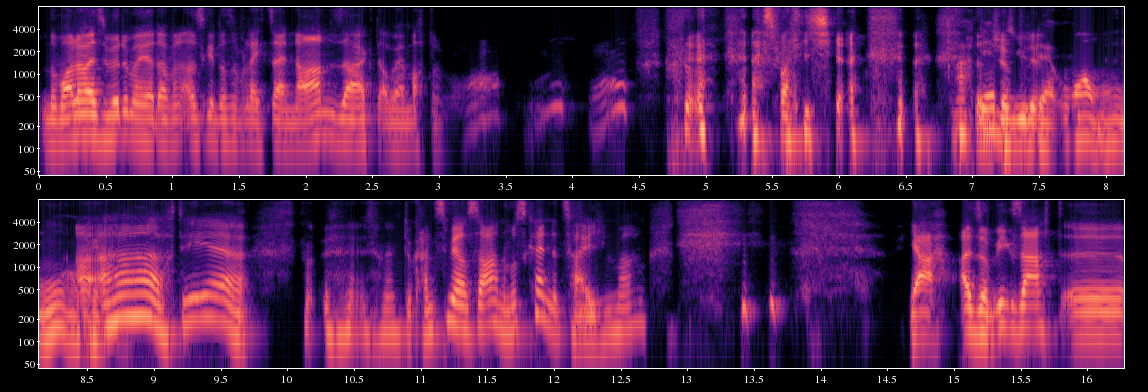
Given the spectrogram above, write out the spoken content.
Normalerweise würde man ja davon ausgehen, dass er vielleicht seinen Namen sagt, aber er macht dann. Das fand ich. äh, Ach, der schon wieder. der. Oh, oh, oh, okay. Ah, Ach, der. Du kannst mir auch sagen, du musst keine Zeichen machen. ja, also wie gesagt, äh,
